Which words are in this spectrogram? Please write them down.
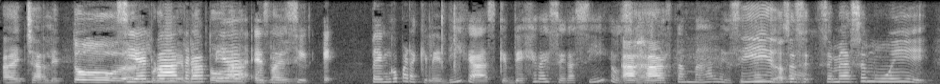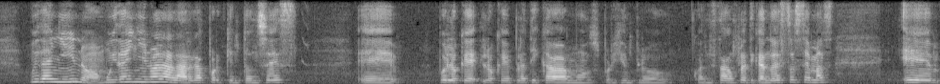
a echarle todo si el él va a terapia, es decir, eh, vengo para que le digas que deje de ser así, o sea, está mal. Sí, o sea, se, me hace muy, muy dañino, muy dañino a la larga, porque entonces, eh, pues lo que, lo que platicábamos, por ejemplo, cuando estábamos platicando de estos temas, eh,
